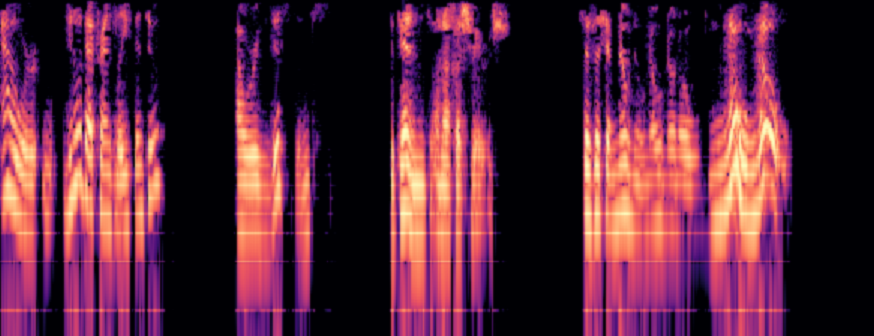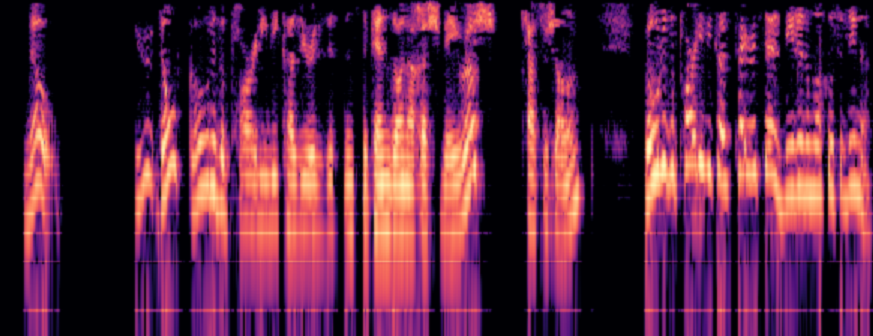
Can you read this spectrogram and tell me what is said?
Our, you know what that translates into? Our existence depends on Achashverosh. Says Hashem, no, no, no, no, no, no, no, no. You don't go to the party because your existence depends on Achashverosh, Chas. Go to the party because Torah says, Dina.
